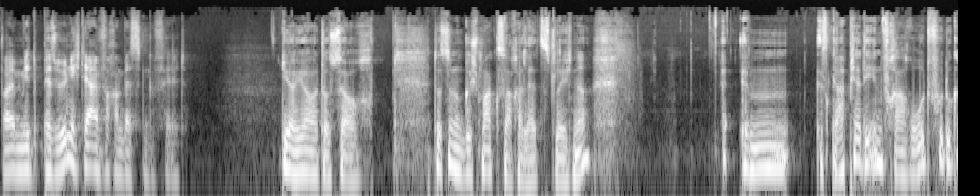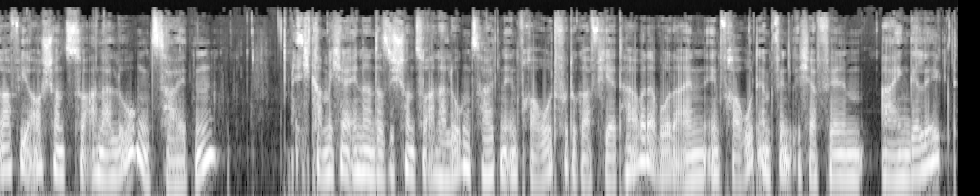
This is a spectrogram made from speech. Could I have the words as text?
weil mir persönlich der einfach am besten gefällt. Ja, ja, das ist ja auch, das ist eine Geschmackssache letztlich, ne? Ähm, es gab ja die Infrarotfotografie auch schon zu analogen Zeiten. Ich kann mich erinnern, dass ich schon zu analogen Zeiten Infrarot fotografiert habe. Da wurde ein infrarotempfindlicher Film eingelegt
